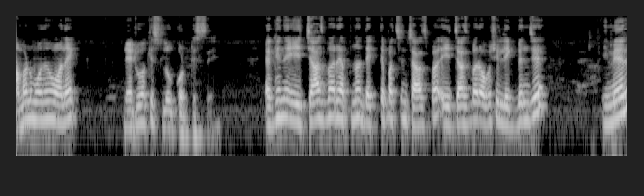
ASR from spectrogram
আমার মনে হয় অনেক নেটওয়ার্কে স্লো করতেছে। এখানে এই চার্জ বারে আপনারা দেখতে পাচ্ছেন চার্জ বার এই চার্জ বারে অবশ্যই লিখবেন যে ইমেল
